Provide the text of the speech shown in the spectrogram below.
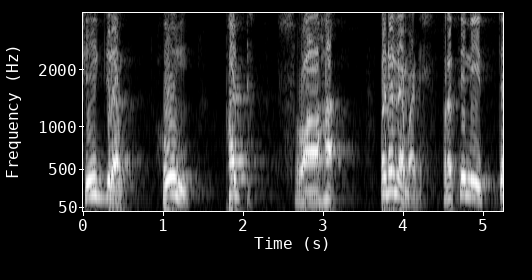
ಶೀಘ್ರಂ ಹೂಂ ಫಟ್ ಸ್ವಾಹ. ಪಠನೆ ಮಾಡಿ. ಪ್ರತಿನಿತ್ಯ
